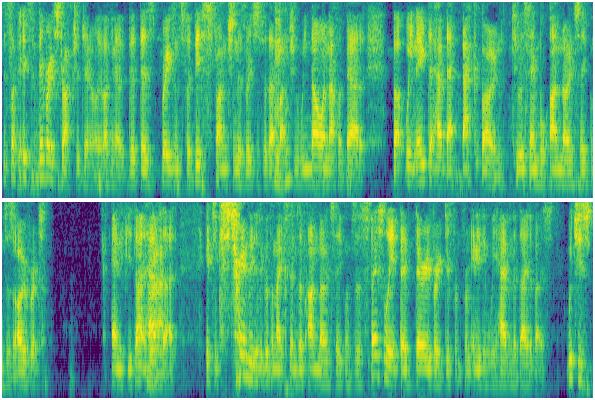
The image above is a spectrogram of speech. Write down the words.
it's like it's they're very structured generally. Like you know, there's regions for this function, there's regions for that mm-hmm. function. We know enough about it, but we need to have that backbone to assemble unknown sequences over it. And if you don't have Right. that, it's extremely difficult to make sense of unknown sequences, especially if they're very, very different from anything we have in the database, which is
